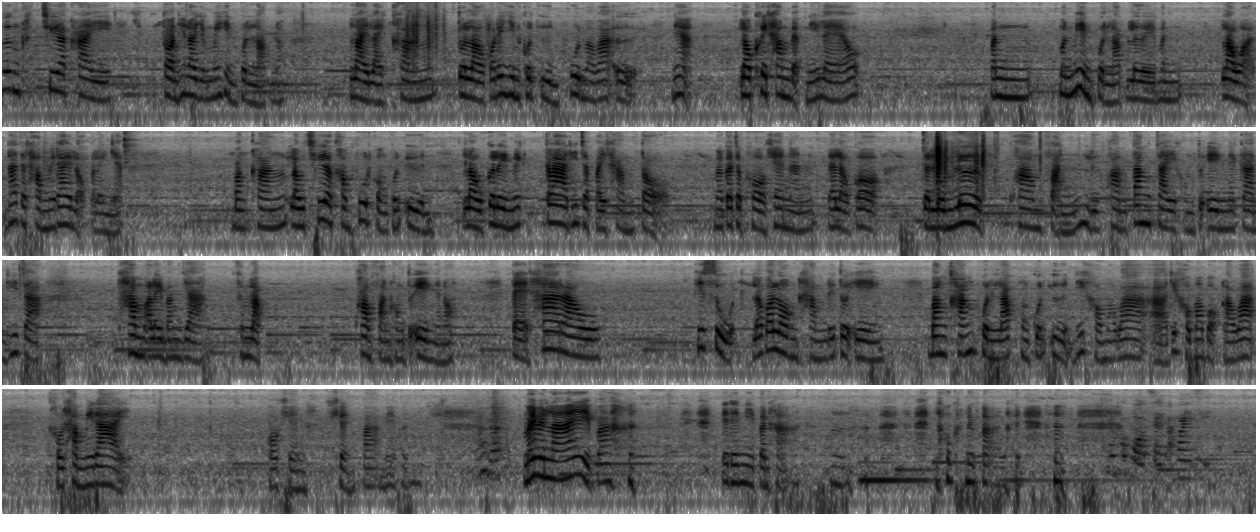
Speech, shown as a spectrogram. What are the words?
พิ่งเชื่อใคร ตอนที่เรายังไม่เห็นผลลัพธ์เนาะหลาย ๆ ครั้งตัวเราก็ได้ยินคนอื่นพูดมาว่า เออ เนี่ย เราเคยทำแบบนี้แล้ว มันมันไม่เห็นผลลัพธ์เลย มันเราอะน่าจะทำไม่ได้หรอกอะไรเงี้ยบางครั้งเราเชื่อคำพูดของคนอื่น เราก็เลยไม่กล้าที่จะไปทำต่อ มันก็จะพอแค่นั้น แล้วเราก็จะล้มเลิก ความฝันหรือความตั้งใจของตัวเองในการที่จะทำอะไรบางอย่างสำหรับความฝันของตัวเองเนาะแต่ถ้าเราพิสูจน์แล้วก็ลองทำด้วยตัวเอง บางครั้งผลลัพธ์ของคนอื่นที่เขามาว่าอ่าที่เขามาบอกเราว่า เขาทำไม่ได้พอแขนแขนป้าแม่เพิ่นไม่เป็นไรป้า ไม่ได้มีปัญหา เราก็นึกว่าอะไรแล้วก็บอกใส่มาไว้สิ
